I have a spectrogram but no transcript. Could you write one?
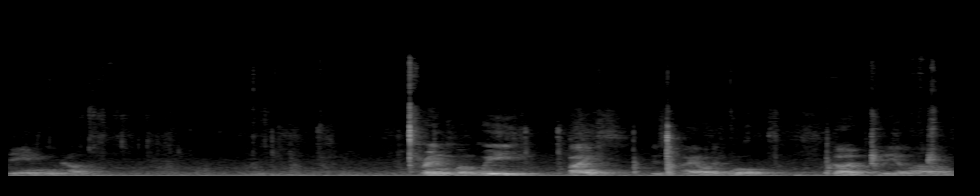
the end will come. Friends, when we face this chaotic world, don't be alarmed.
